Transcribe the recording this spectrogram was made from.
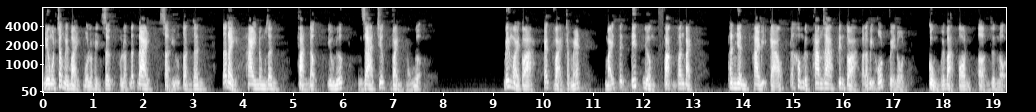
Điều 117 Bộ Luật Hình sự và Luật Đất đai sở hữu toàn dân đã đẩy hai nông dân phản động yêu nước ra trước vành móng ngựa. Bên ngoài tòa, cách vài trăm mét, mãi tít đường Phạm Văn Bạch, thân nhân hai bị cáo đã không được tham gia phiên tòa và đã bị hốt về đồn cùng với bà con ở Dương Nội.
